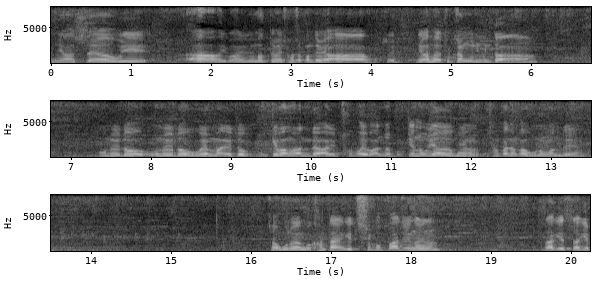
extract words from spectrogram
안녕하세요 우리. 아 이번 음악 때문에 저작권 때문에. 아 목소리. 안녕하세요 택장군입니다. 오늘도 오늘도 오랜만에 또 뽑기방을 왔는데 아유 초보에 완전 뽑기놀이야. 그냥 잠깐 잠깐 오는 건데. 자 오늘은 뭐 간단하게 치고 빠지는 싸게 싸게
